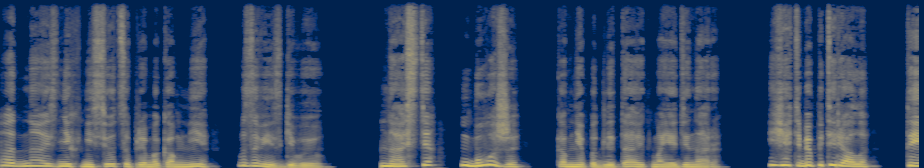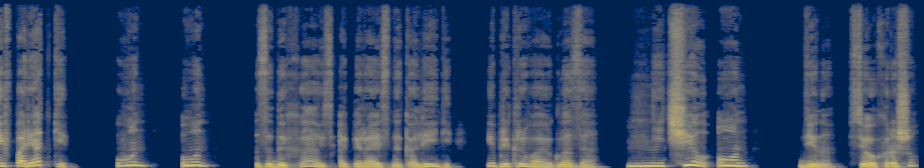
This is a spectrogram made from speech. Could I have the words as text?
одна из них несется прямо ко мне, взвизгиваю. «Настя? Боже!» Ко мне подлетает моя Динара. «Я тебя потеряла! Ты и в порядке?» «Он... он...» Задыхаюсь, опираясь на колени и прикрываю глаза. «Не чел, он...» «Дина, все хорошо?»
